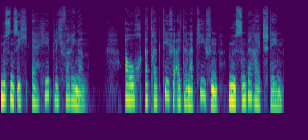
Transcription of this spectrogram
müssen sich erheblich verringern. Auch attraktive Alternativen müssen bereitstehen.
